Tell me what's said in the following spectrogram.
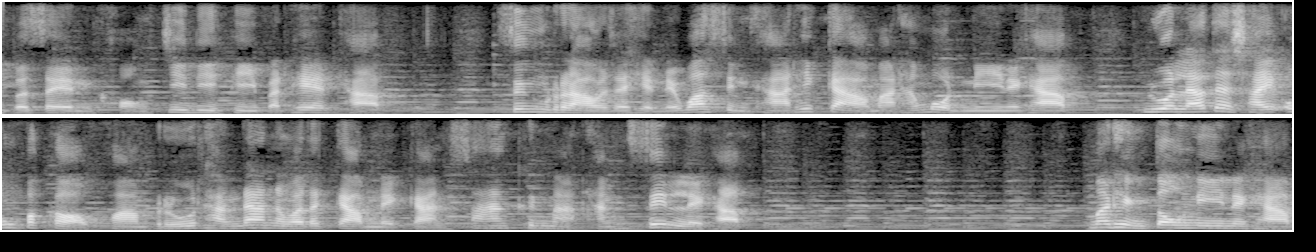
24%ของ GDP ประเทศครับ ซึ่งเราจะเห็นได้ว่าสินค้าที่กล่าวมาทั้งหมดนี้นะครับล้วนแล้วแต่ใช้องค์ประกอบความรู้ทางด้านนวัตกรรมในการสร้างขึ้นมาทั้งสิ้นเลยครับ มาถึงตรงนี้นะครับ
